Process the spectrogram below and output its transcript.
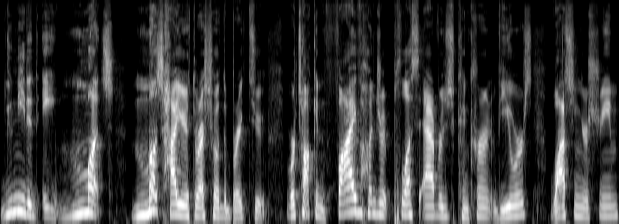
you needed a much much higher threshold to break to. We're talking 500 plus average concurrent viewers watching your stream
